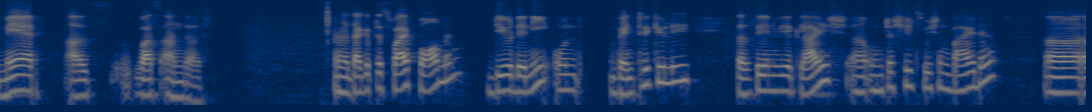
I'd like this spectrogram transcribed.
mehr als was anderes. Äh, da gibt es zwei Formen, Duodenie und Ventriculi. Das sehen wir gleich, äh, Unterschied zwischen beiden. Äh,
